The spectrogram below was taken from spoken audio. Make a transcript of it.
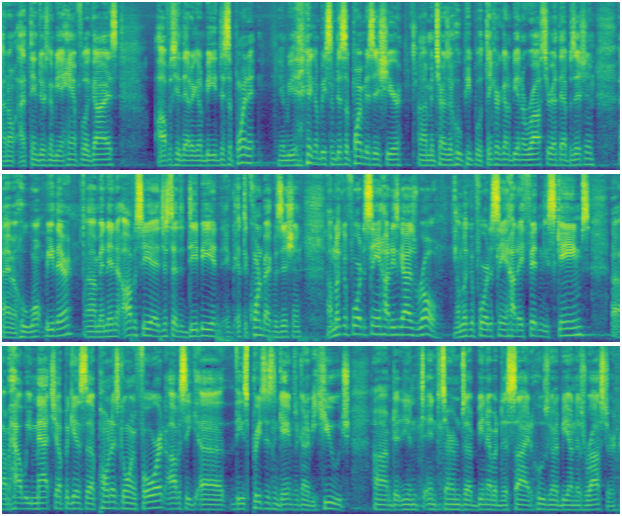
I don't. I think there's going to be a handful of guys obviously that are going to be disappointed. Going to be going to be some disappointments this year um, in terms of who people think are going to be in a roster at that position um, and who won't be there. Um, and then obviously uh, just at the DB and at the cornerback position, I'm looking forward to seeing how these guys roll. I'm looking forward to seeing how they fit in these schemes, um, how we match up against the opponents going forward. Obviously, uh, these preseason games are going to be huge um, in, in terms of being able to decide who's going to be on this roster.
